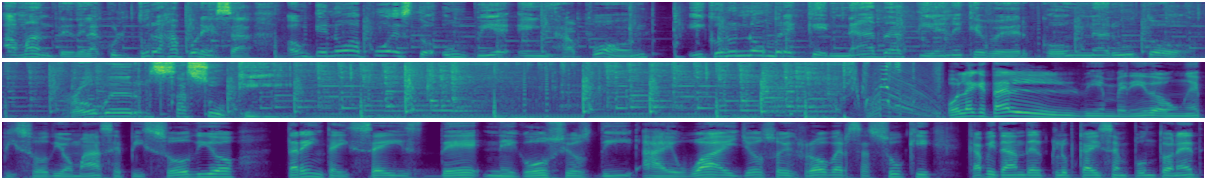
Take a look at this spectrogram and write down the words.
amante de la cultura japonesa, aunque no ha puesto un pie en Japón, y con un nombre que nada tiene que ver con Naruto, Robert Sasuke. Hola, ¿qué tal? Bienvenido a un episodio más, episodio 36 de Negocios DIY. Yo soy Robert Sasuki, capitán del Club Kaizen.net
